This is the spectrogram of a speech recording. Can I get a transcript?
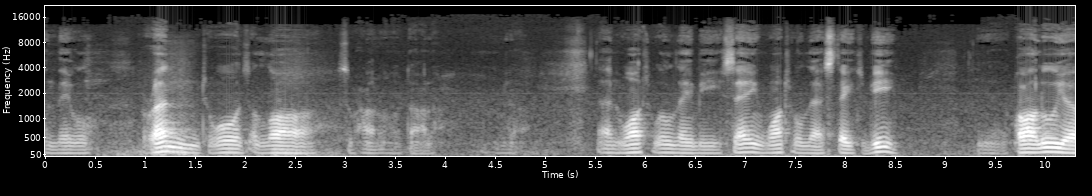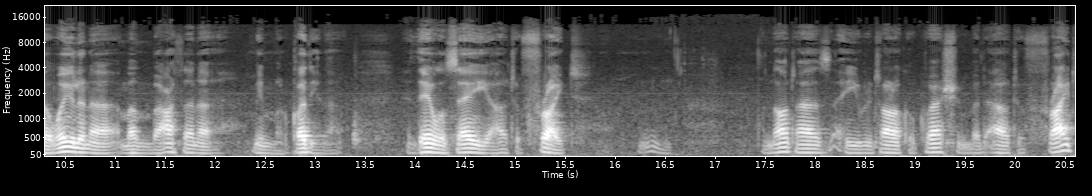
and they will run towards Allah subhanahu wa ta'ala. And what will they be saying? What will their state be? قالوا يا ويلنا من بعثنا من مرقدنا They will say out of fright, not as a rhetorical question, but out of fright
